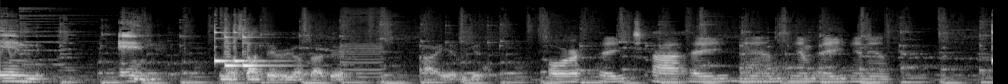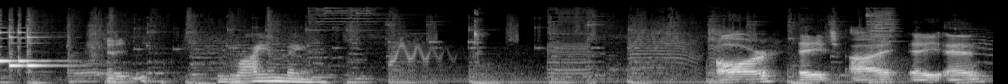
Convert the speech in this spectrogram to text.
N N. We're gonna stop there. We're gonna stop there. Alright, yeah, we good. R H I A N M A N N. Okay. Rhian Mann. R H I A N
